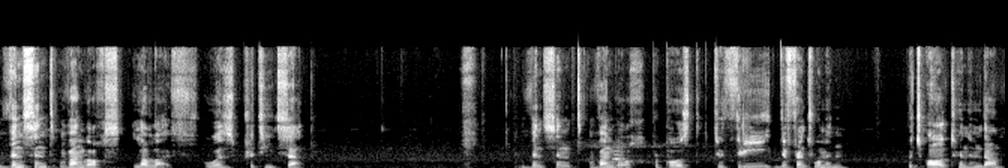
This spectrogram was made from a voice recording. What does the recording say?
Vincent van Gogh's love life was pretty sad. Vincent van Gogh proposed to three different women, which all turned him down.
